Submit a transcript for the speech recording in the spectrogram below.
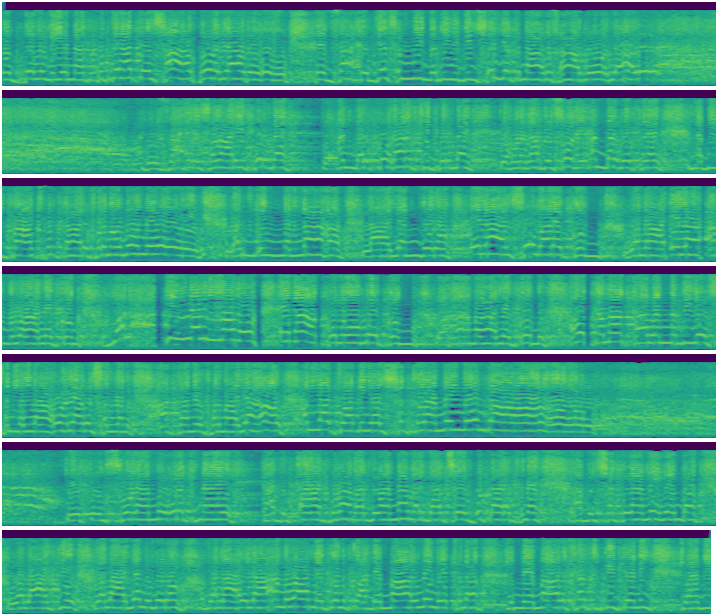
جب دل بھی نہ کتیا تو صاف ہو جائے تو ظاہر جسم بھی نبی دی شریعت نال صاف ہو جائے ظاہر سواری پھر تو اندر کوڑا رکھی پھر تو ہوں رب سونے اندر ویک رہے نبی پاک سرکار فرما نے لا ينظر الى صوركم ولا الى اموالكم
